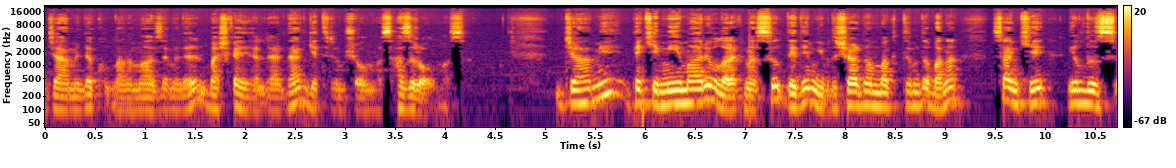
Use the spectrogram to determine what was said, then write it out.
camide kullanılan malzemelerin başka yerlerden getirilmiş olması, hazır olması. Cami peki mimari olarak nasıl? Dediğim gibi dışarıdan baktığımda bana sanki Yıldız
